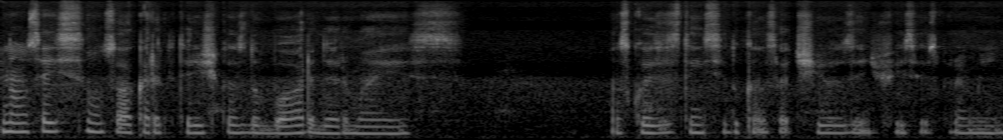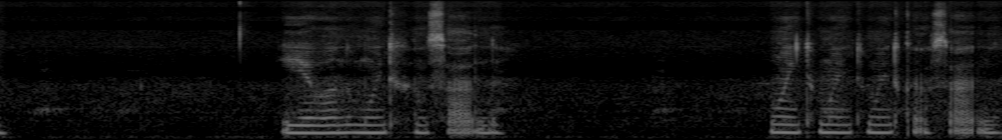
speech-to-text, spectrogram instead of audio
Não sei se são só características do border, mas as coisas têm sido cansativas e difíceis para mim. E eu ando muito cansada. Muito, muito, muito cansada.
